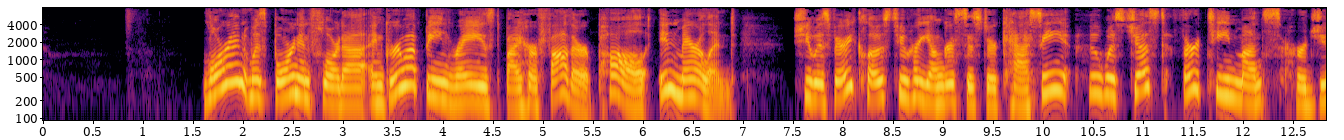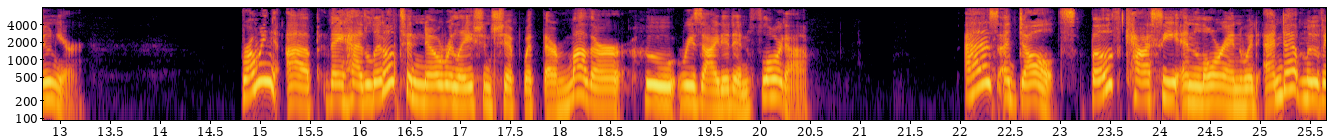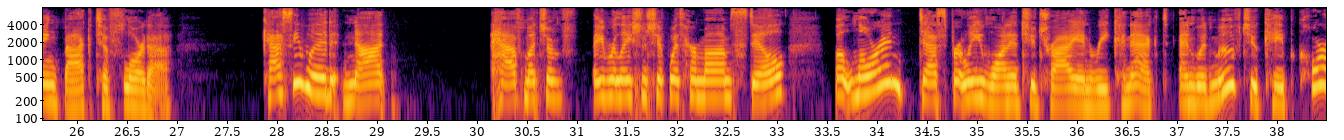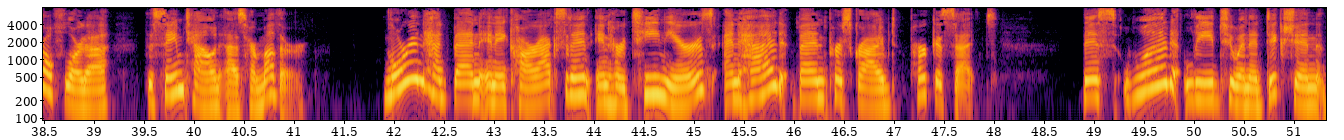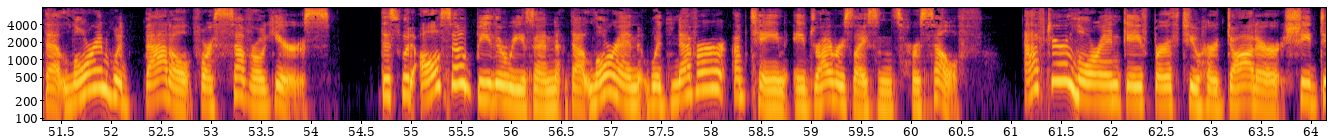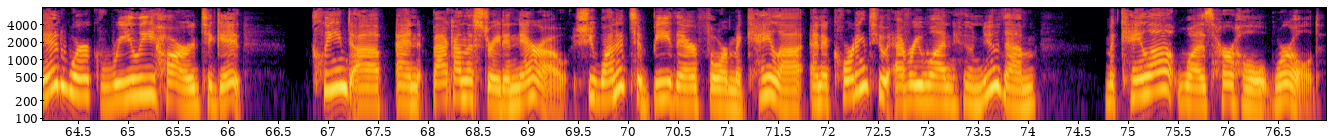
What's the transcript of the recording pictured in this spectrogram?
Lauren was born in Florida and grew up being raised by her father, Paul, in Maryland. She was very close to her younger sister, Cassie, who was just 13 months her junior. Growing up, they had little to no relationship with their mother, who resided in Florida. As adults, both Cassie and Lauren would end up moving back to Florida. Cassie would not have much of a relationship with her mom still, but Lauren desperately wanted to try and reconnect and would move to Cape Coral, Florida, the same town as her mother. Lauren had been in a car accident in her teen years and had been prescribed Percocet. This would lead to an addiction that Lauren would battle for several years. This would also be the reason that Lauren would never obtain a driver's license herself. After Lauren gave birth to her daughter, she did work really hard to get cleaned up and back on the straight and narrow. She wanted to be there for Michaela, and according to everyone who knew them, Michaela was her whole world.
